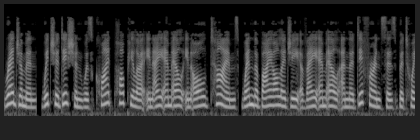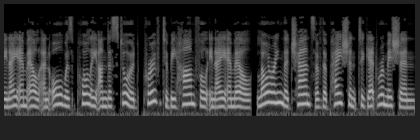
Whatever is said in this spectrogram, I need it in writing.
regimen, which addition was quite popular in AML in old times when the biology of AML and the differences between AML and ALL was poorly understood proved to be harmful in AML, lowering the chance of the patient to get remission.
